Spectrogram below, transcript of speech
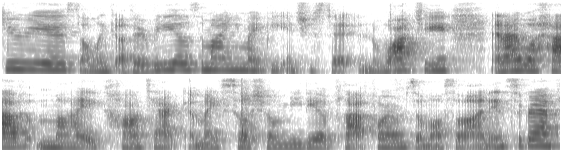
curious. I'll link other videos of mine you might be interested in watching. And I will have my contact and my social media platforms. I'm also on Instagram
